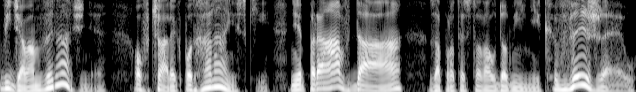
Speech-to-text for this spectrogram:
Widziałam wyraźnie. Owczarek podhalański. Nieprawda! zaprotestował Dominik. Wyżeł.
